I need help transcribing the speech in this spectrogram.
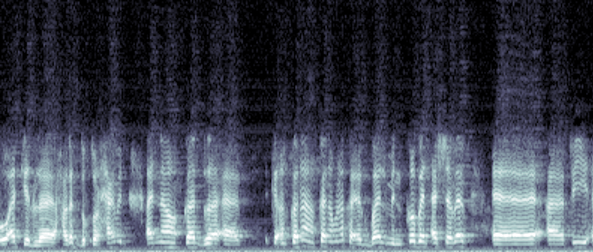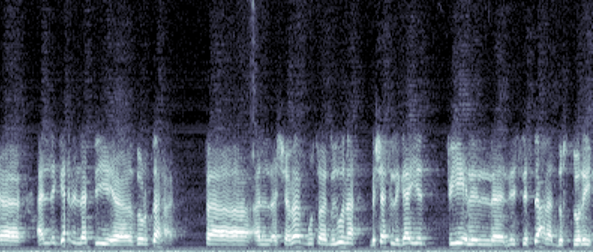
أؤكد لحضرتك دكتور حامد انه قد كان كان هناك إقبال من قبل الشباب في اللجان التي زرتها. فالشباب متواجدون بشكل جيد في ال- الاستفتاء على الدستوري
